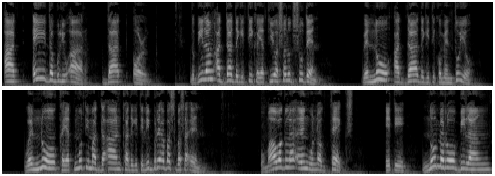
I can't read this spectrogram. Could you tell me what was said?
at awr.org. No bilang adda dagiti kayat yu asaludsuden, When no adda dagiti komentuyo, when no kayat mo ti kadagiti libre abas basaen. Umawag laeng unog text iti numero bilang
